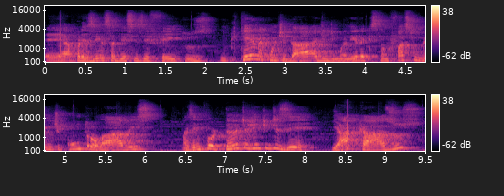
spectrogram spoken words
é, a presença desses efeitos em pequena quantidade, de maneira que são facilmente controláveis, mas é importante a gente dizer que há casos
